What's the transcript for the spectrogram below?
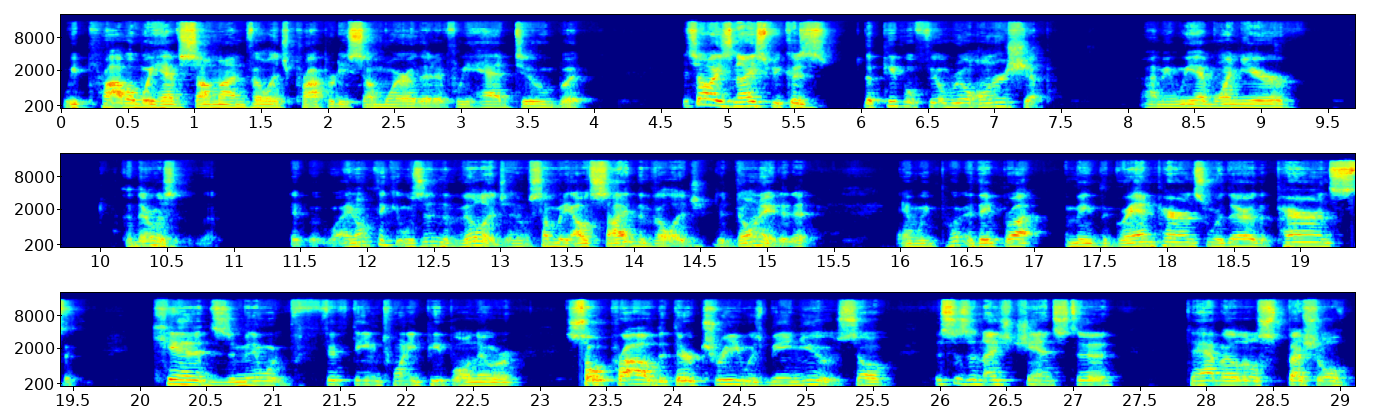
we probably have some on village property somewhere that if we had to, but it's always nice because the people feel real ownership. I mean, we had one year, there was, it, I don't think it was in the village. It was somebody outside the village that donated it. And we put, they brought, I mean, the grandparents were there, the parents, the kids. I mean, there were 15, 20 people, and they were so proud that their tree was being used. So this is a nice chance to to have a little special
